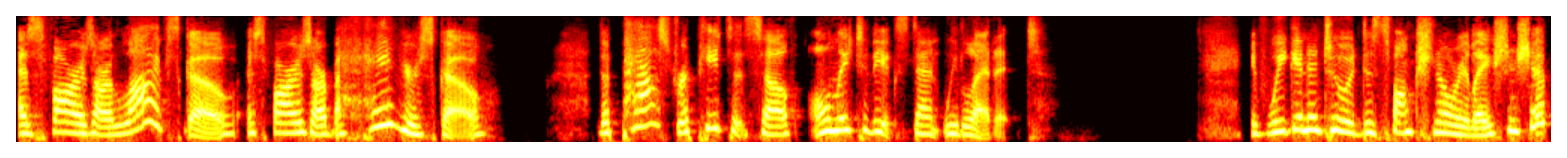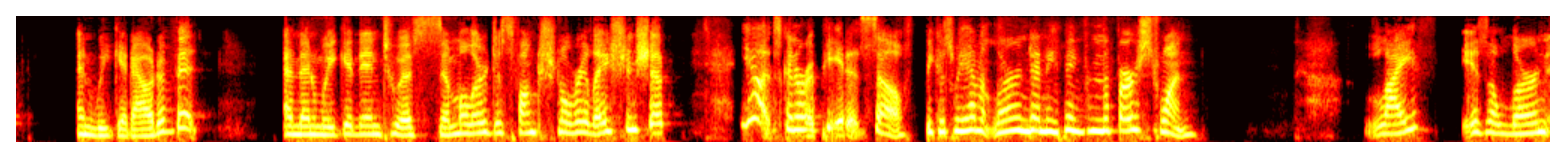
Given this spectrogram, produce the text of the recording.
As far as our lives go as far as our behaviors go the past repeats itself only to the extent we let it. If we get into a dysfunctional relationship and we get out of it and then we get into a similar dysfunctional relationship yeah it's going to repeat itself because we haven't learned anything from the first one. Life is a learn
